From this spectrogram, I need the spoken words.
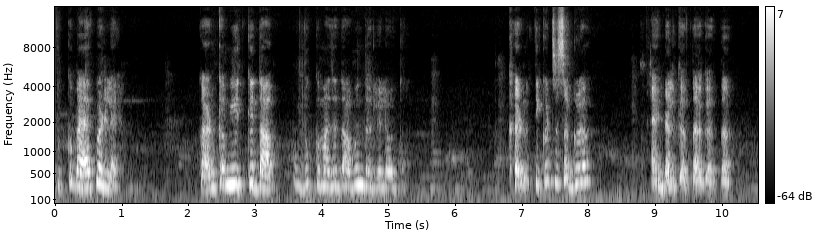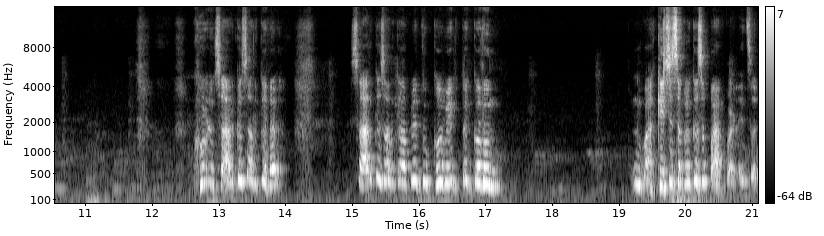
दुःख बाहेर पडलं आहे कारण का मी इतके दाब दुःख माझं दाबून धरलेलं होतं. कारण तिकडचं सगळं हँडल करता करता कोण सारखं सारखं सारखं सारखं आपले दुःख व्यक्त करून बाकीचे सगळं कसं पार पाडायचं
